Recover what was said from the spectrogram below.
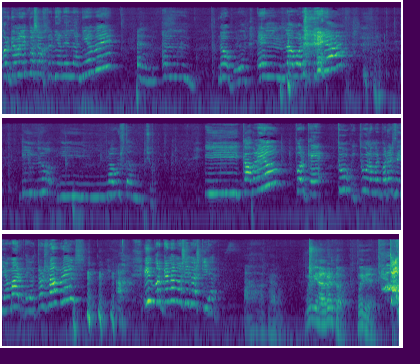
porque me lo he pasado genial en la nieve. En, en- no, perdón. En la bolera. Y, no- y me ha gustado mucho. Y cabreo porque tú y tú no me pares de llamar de otros nombres. Y porque no hemos ido a esquiar. Ah, claro. Muy bien, Alberto. Muy bien. ¿Qué?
